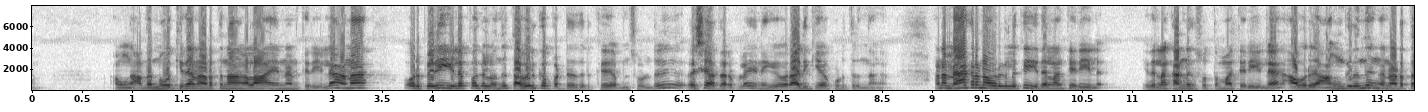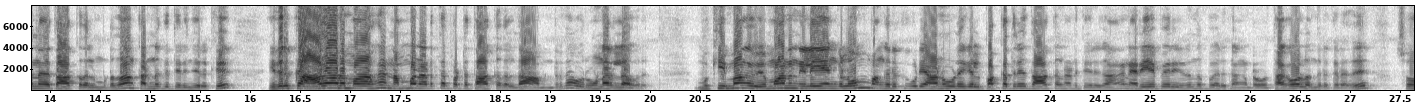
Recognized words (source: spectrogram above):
அவங்க அதை நோக்கி தான் நடத்தினாங்களா என்னன்னு தெரியல. ஆனால் ஒரு பெரிய இழப்புகள் வந்து தவிர்க்கப்பட்டதற்கு அப்படின்னு சொல்லிட்டு ரஷ்யா தரப்பில் இன்றைக்கி ஒரு அறிக்கையாக கொடுத்துருந்தாங்க. ஆனால் மேக்ரன் அவர்களுக்கு இதெல்லாம் தெரியல. இதெல்லாம் கண்ணுக்கு சுத்தமாக தெரியல. அவர் அங்கிருந்து இங்கே நடத்தின தாக்குதல் மட்டும் தான் கண்ணுக்கு தெரிஞ்சிருக்கு. இதற்கு ஆதாரமாக நம்ம நடத்தப்பட்ட தாக்குதல் தான் அப்படின்றத அவர் உணரல அவர். முக்கியமாக விமான நிலையங்களும் அங்கே இருக்கக்கூடிய அணு உலைகள் பக்கத்துலேயே தாக்கல் நடத்தியிருக்காங்க. நிறைய பேர் இருந்து போயிருக்காங்கன்ற ஒரு தகவல் வந்திருக்கிறது. ஸோ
